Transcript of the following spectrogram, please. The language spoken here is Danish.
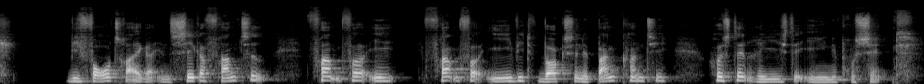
Vi foretrækker en sikker fremtid frem for, e- frem for evigt voksende bankkonti hos den rigeste ene procent.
